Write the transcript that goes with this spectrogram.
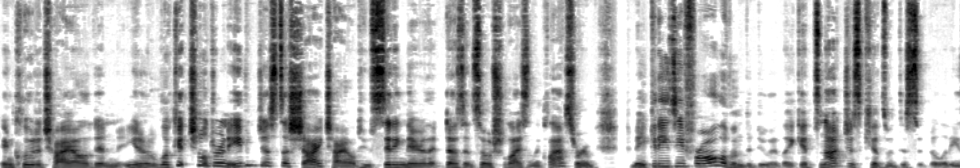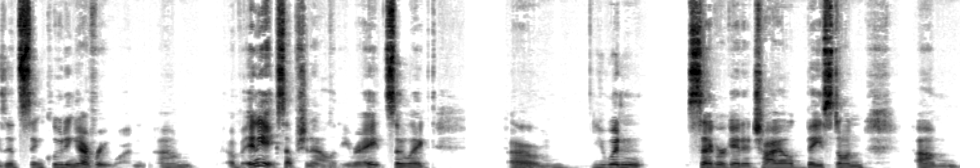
include a child and you know look at children even just a shy child who's sitting there that doesn't socialize in the classroom. Make it easy for all of them to do it. Like it's not just kids with disabilities. It's including everyone um, of any exceptionality right? So like um, you wouldn't segregate a child based on um,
